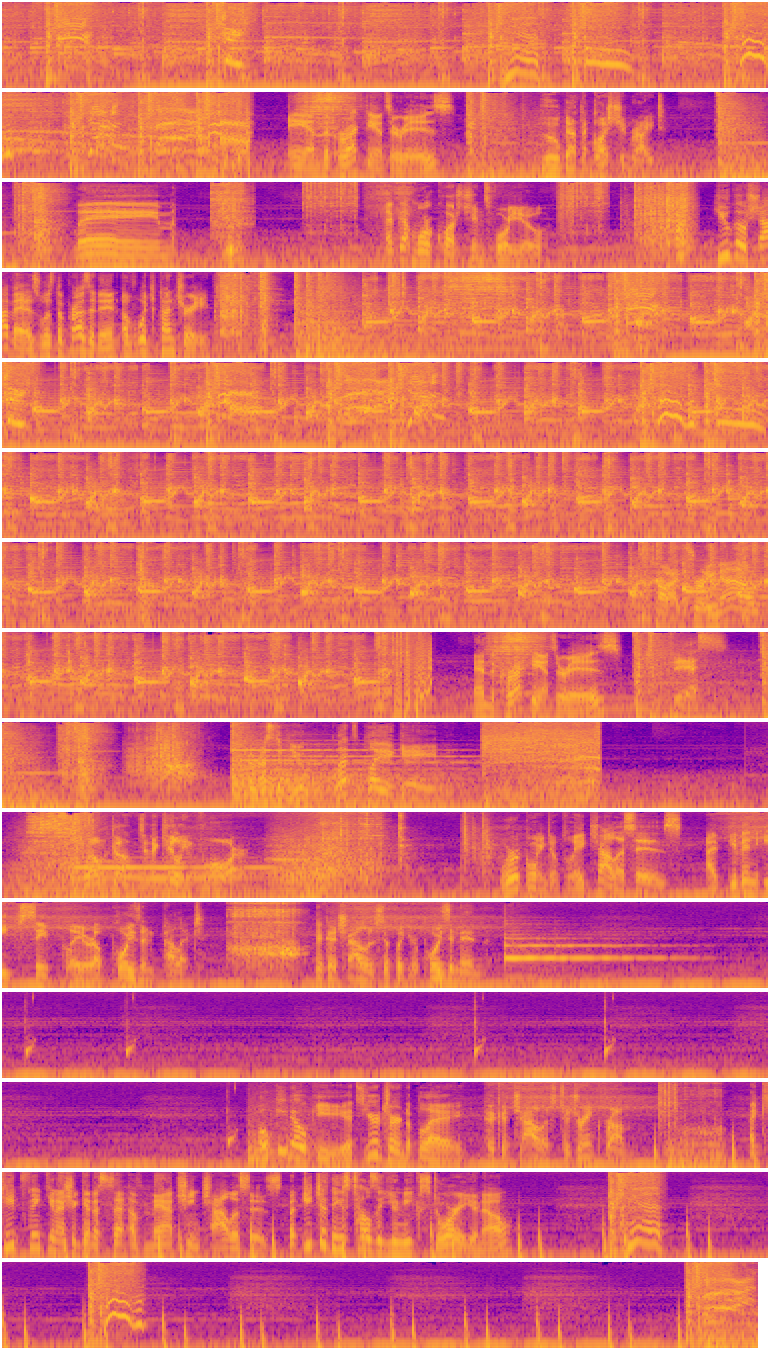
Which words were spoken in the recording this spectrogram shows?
And the correct answer is... Who got the question right? Lame. I've got more questions for you. Hugo Chavez was the president of which country? Is this. The rest of you, let's play a game. Welcome to the killing floor. We're going to play chalices. I've given each safe player a poison pellet. Pick a chalice to put your poison in. Okie dokie, it's your turn to play. Pick a chalice to drink from. I keep thinking I should get a set of matching chalices, but each of these tells a unique story, you know?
